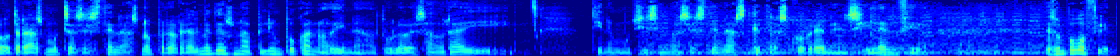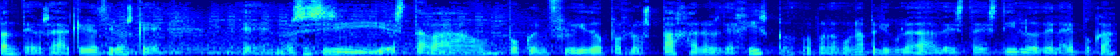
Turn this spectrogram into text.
otras muchas escenas, ¿no? Pero realmente es una peli un poco anodina. Tú lo ves ahora y tiene muchísimas escenas que transcurren en silencio es un poco flipante. O sea, quiero deciros que eh, no sé si estaba un poco influido por Los pájaros de Hitchcock o por alguna película de este estilo de la época,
